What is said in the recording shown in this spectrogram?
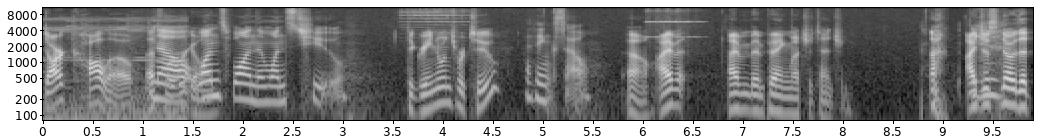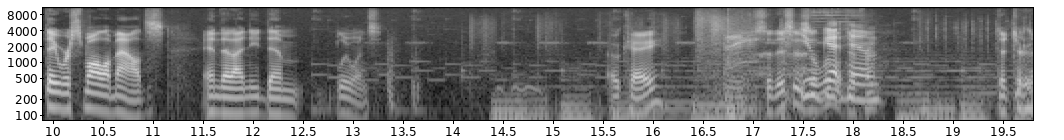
dark hollow? That's where no, we're going. one's one and one's two. The green ones were two? I think so. Oh, I haven't I haven't been paying much attention. I just know that they were small amounts and that I need them blue ones. Okay. So this is a you little get him. different.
